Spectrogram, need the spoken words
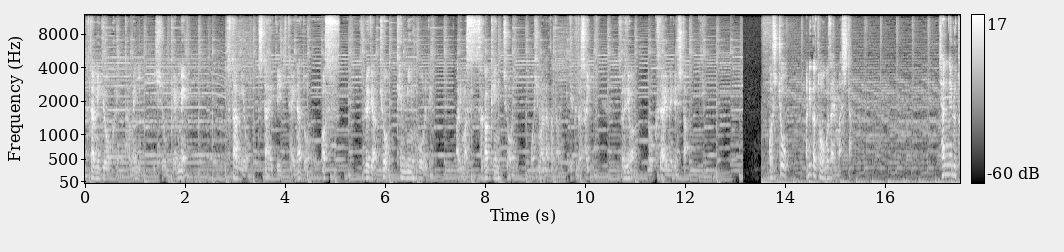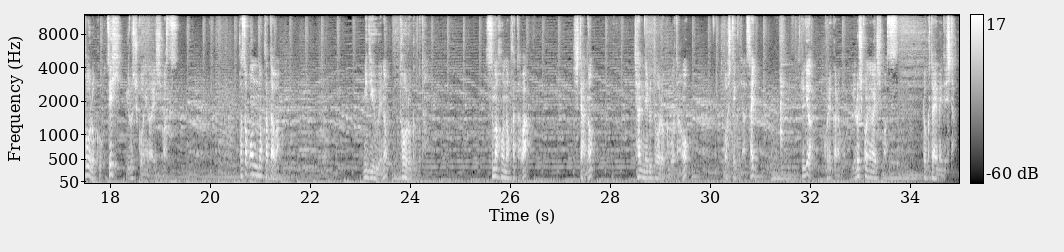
畳業界のために一生懸命畳を伝えていきたいなと思います。それでは今日、県民ホールであります佐賀県庁にお暇な方は行ってください。それでは6代目でした。ご視聴ありがとうございました。チャンネル登録をぜひよろしくお願いします。パソコンの方は右上の登録ボタン。スマホの方は下のチャンネル登録ボタンを押してください。それではこれからもよろしくお願いします。6代目でした。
